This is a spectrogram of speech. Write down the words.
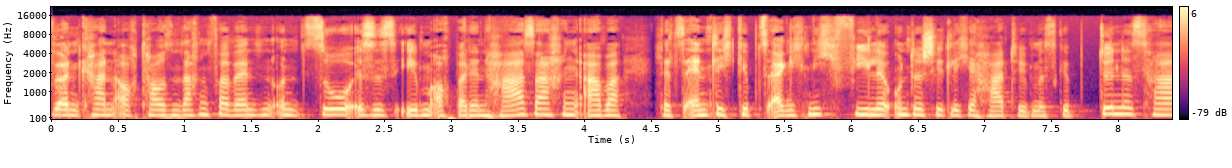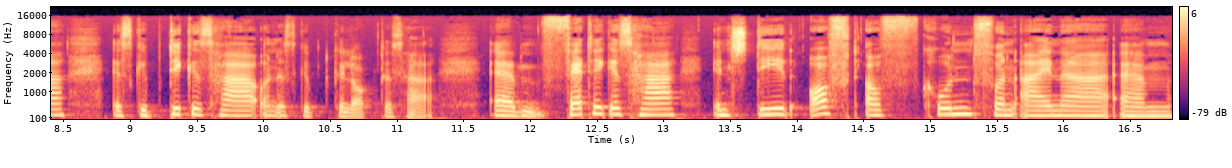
man kann auch tausend Sachen verwenden und so ist es eben auch bei den Haarsachen. Aber letztendlich gibt es eigentlich nicht viele unterschiedliche Haartypen. Es gibt dünnes Haar, es gibt dickes Haar und es gibt gelocktes Haar. Ähm, fettiges Haar entsteht oft aufgrund von einer ähm,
